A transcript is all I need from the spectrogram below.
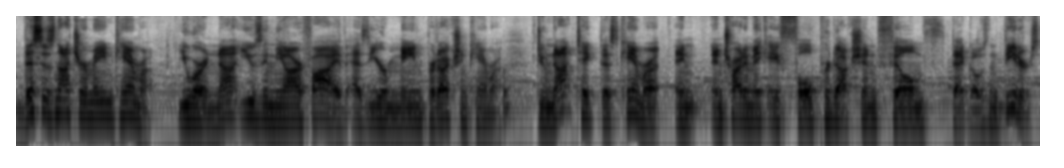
this is not your main camera. You are not using the R5 as your main production camera. Do not take this camera and, and try to make a full production film that goes in theaters.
